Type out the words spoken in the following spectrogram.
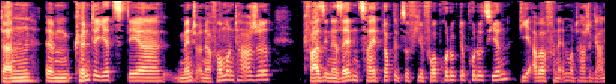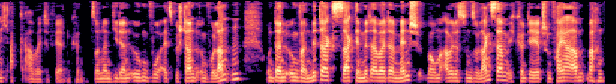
Dann ähm, könnte jetzt der Mensch an der Vormontage quasi in derselben Zeit doppelt so viel Vorprodukte produzieren, die aber von der Endmontage gar nicht abgearbeitet werden können, sondern die dann irgendwo als Bestand irgendwo landen und dann irgendwann mittags sagt der Mitarbeiter, Mensch, warum arbeitest du denn so langsam? Ich könnte ja jetzt schon Feierabend machen.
